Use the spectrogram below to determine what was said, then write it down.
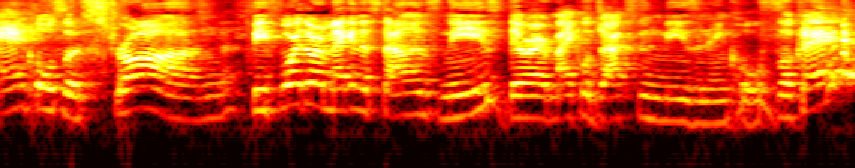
Ankles are strong. Before there were Megan Thee Stallion's knees, there were Michael Jackson knees and ankles, okay?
